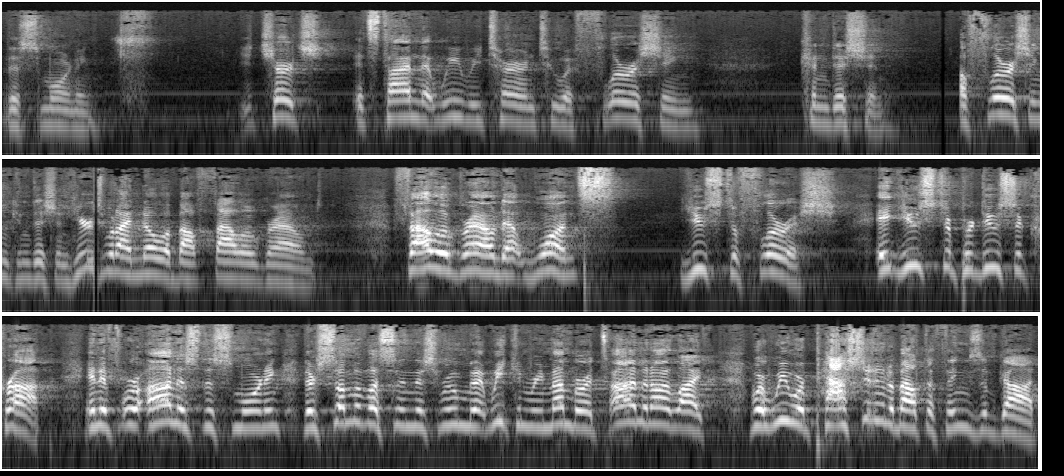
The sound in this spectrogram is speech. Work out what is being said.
this morning. Church, it's time that we return to a flourishing condition. A flourishing condition. Here's what I know about fallow ground fallow ground at once used to flourish, it used to produce a crop. And if we're honest this morning, there's some of us in this room that we can remember a time in our life where we were passionate about the things of God,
